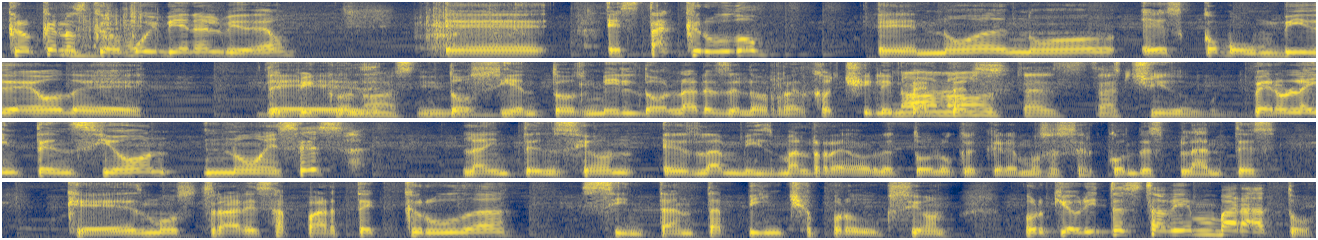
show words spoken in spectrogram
creo que nos quedó muy bien el video. Eh, está crudo. eh, no, no es como un video de, de Típico, ¿no? Así de- 200 mil dólares de los Red Hot Chili No, Peppers. no, está, está chido, güey. Pero la intención no es esa. La intención es la misma alrededor de todo lo que queremos hacer con desplantes, que es mostrar esa parte cruda sin tanta pinche producción. Porque ahorita está bien barato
